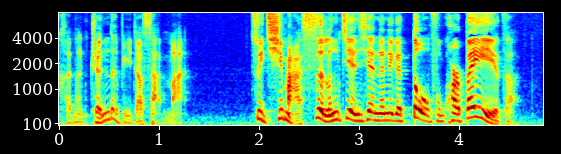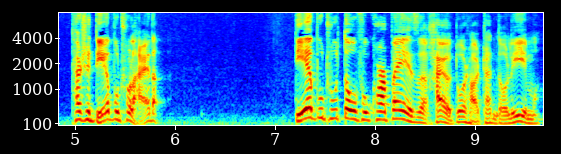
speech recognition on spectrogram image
可能真的比较散漫。最起码四棱剑线的那个豆腐块被子，它是叠不出来的。叠不出豆腐块被子，还有多少战斗力吗？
